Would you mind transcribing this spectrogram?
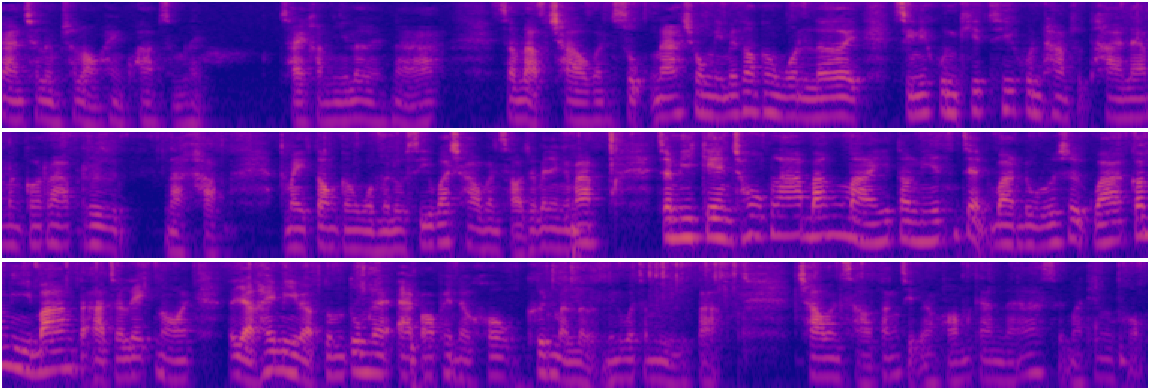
การเฉลิมฉลองแห่งความสำเร็จ ใช้คำนี้เลยนะสำหรับชาววันศุกร์นะ ช่วงนี้ไม่ต้องกังวลเลย สิ่งที่คุณคิดที่คุณทำสุดท้ายแล้วมันก็ราบรื่น นะครับ ไม่ต้องกังวลมาดูซิว่าชาววันเสาร์จะเป็นยังไงบ้าง จะมีเกณฑ์โชคลาภบ้างไหม ตอนนี้ทั้งเจ็ดวันดูรู้สึกว่าก็มีบ้างแต่อาจจะเล็กน้อย แต่อยากให้มีแบบตุ้มๆเลย Act of Pentacle ขึ้นมาเลย ไม่รู้ว่าจะมีหรือเปล่า ชาววันเสาร์ตั้งจิตไปพร้อมกันนะสืบมาที่มือผม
